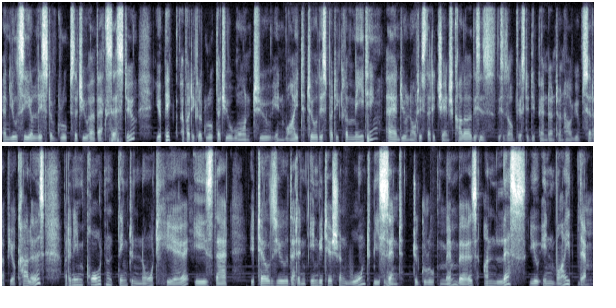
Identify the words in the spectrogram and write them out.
and you'll see a list of groups that you have access to. You pick a particular group that you want to invite to this particular meeting and you'll notice that it changed color. This is this is obviously dependent on how you've set up your colors. But an important thing to note here here is that it tells you that an invitation won't be sent to group members unless you invite them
